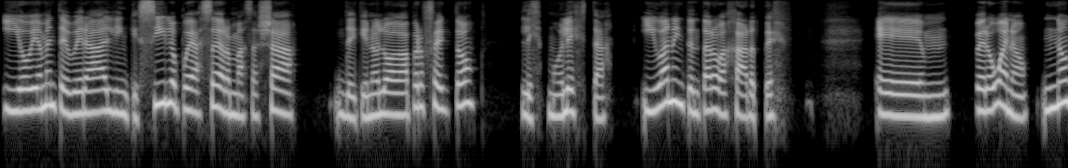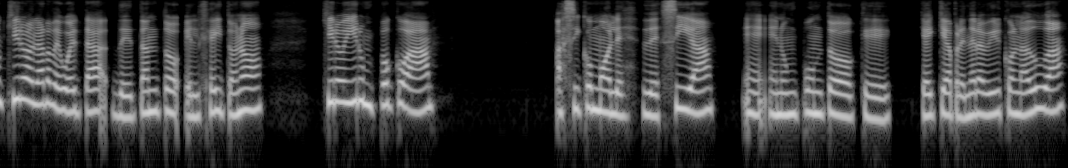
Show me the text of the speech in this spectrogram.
Y obviamente ver a alguien que sí lo puede hacer más allá de que no lo haga perfecto, les molesta y van a intentar bajarte. Em, pero bueno, no quiero hablar de vuelta de tanto el hate o no. Quiero ir un poco a, así como les decía eh, en un punto que, hay que aprender a vivir con la duda,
